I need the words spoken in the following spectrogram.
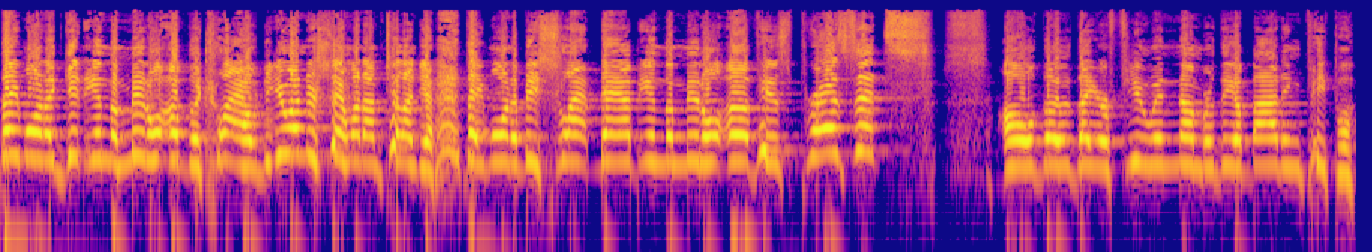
They want to get in the middle of the cloud. Do you understand what I'm telling you? They want to be slap dab in the middle of His presence although they are few in number, the abiding people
